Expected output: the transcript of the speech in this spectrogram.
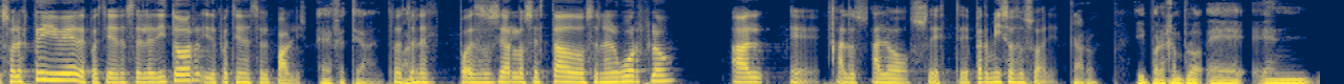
solo escribe, después tienes el editor y después tienes el publisher. Efectivamente. Entonces ¿vale? tenés, puedes asociar los estados en el workflow al, eh, a los, a los este, permisos de usuario. Claro. Y por ejemplo, eh, en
